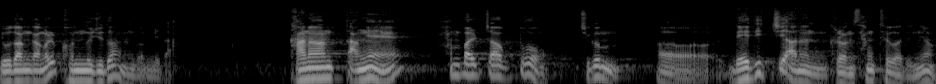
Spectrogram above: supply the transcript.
요단강을 건너지도 않은 겁니다. 가나안 땅에 한 발자국도 지금 어, 내딛지 않은 그런 상태거든요.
